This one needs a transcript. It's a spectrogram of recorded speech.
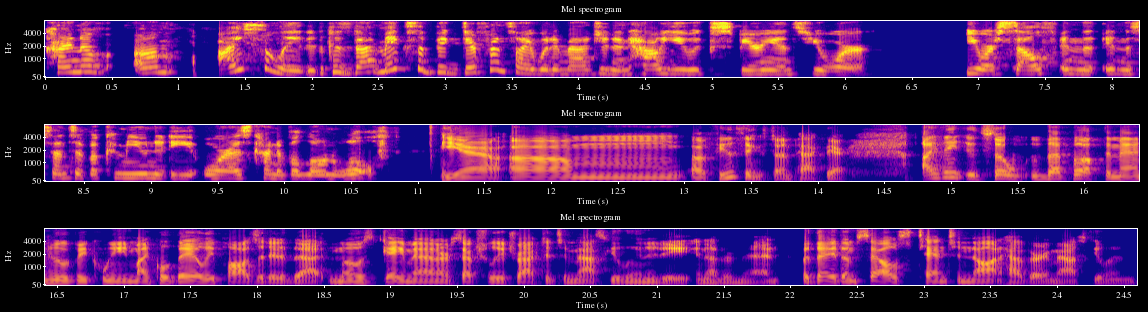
kind of um, isolated because that makes a big difference i would imagine in how you experience your yourself in the in the sense of a community or as kind of a lone wolf Yeah, um, a few things to unpack there. I think so. That book, "The Man Who Would Be Queen," Michael Bailey posited that most gay men are sexually attracted to masculinity in other men, but they themselves tend to not have very masculine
